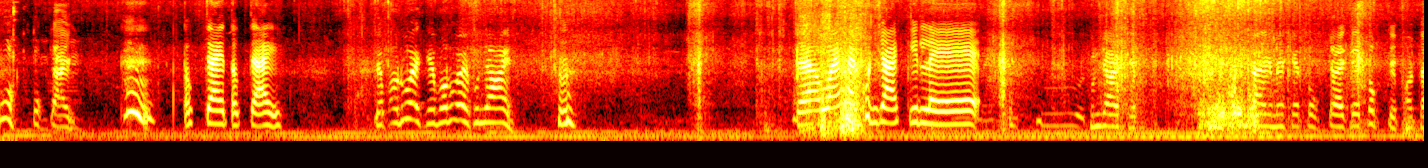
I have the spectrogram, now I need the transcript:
โอ้ตกใจ ตกใจตกใจ เก็บเอาด้วย เก็บเอาด้วยคุณยายเดี๋ยวเอาไว้ให้คุณยายกินแหละคุณยายเก็บ คุณยายไหมแกตกใจแกตกเจ็บเอาใจ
